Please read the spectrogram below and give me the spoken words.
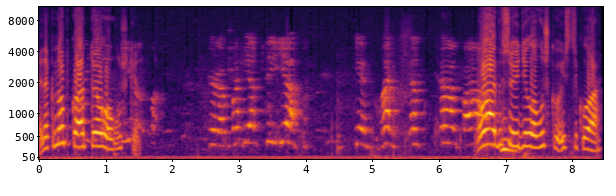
Это кнопка от той ловушки. Ну ладно, все, иди ловушку из стекла.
